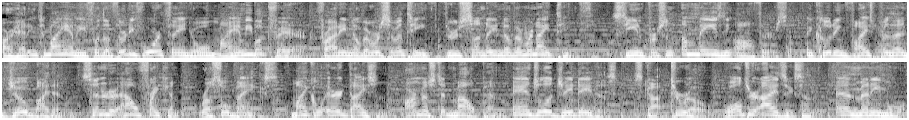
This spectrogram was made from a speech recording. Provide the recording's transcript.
are heading to Miami for the 34th annual Miami Book Fair, Friday, November 17th through Sunday, November 19th. See in person amazing authors, including Vice President Joe Biden, Senator Al Franken, Russell Banks, Michael Eric Dyson, Armistead Maupin, Angela J. Davis, Scott Turow, Walter Isaacson, and many more.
